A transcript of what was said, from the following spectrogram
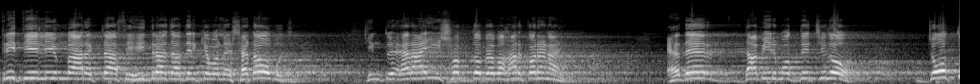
তৃতীয় লিঙ্গ আরেকটা আছে, হিজরা যাদেরকে বলে, সেটাও বুঝি। কিন্তু এরাই শব্দ ব্যবহার করে নাই। এদের দাবির মধ্যে ছিল, যত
